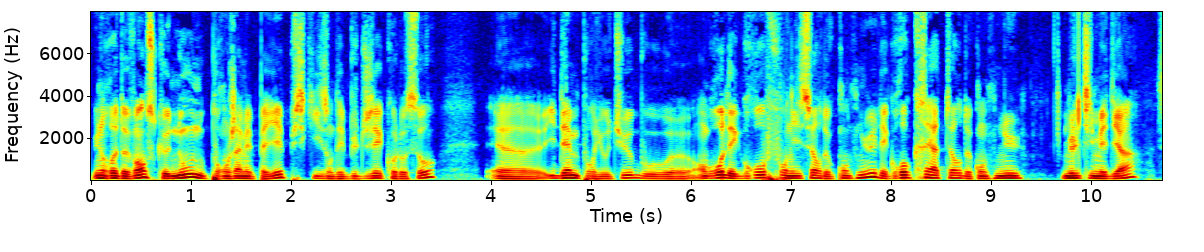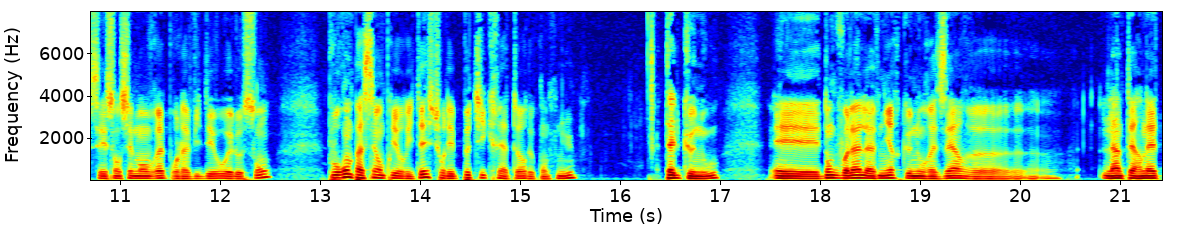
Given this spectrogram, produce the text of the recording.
une redevance que nous, nous ne pourrons jamais payer puisqu'ils ont des budgets colossaux. Euh, idem pour YouTube, où euh, en gros les gros fournisseurs de contenu, les gros créateurs de contenu multimédia, c'est essentiellement vrai pour la vidéo et le son, pourront passer en priorité sur les petits créateurs de contenu tels que nous, et donc voilà l'avenir que nous réserve euh, l'Internet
